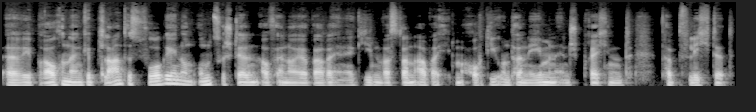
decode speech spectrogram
Äh, wir brauchen ein geplantes Vorgehen, um umzustellen auf erneuerbare Energien, was dann aber eben auch die Unternehmen entsprechend verpflichtet.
